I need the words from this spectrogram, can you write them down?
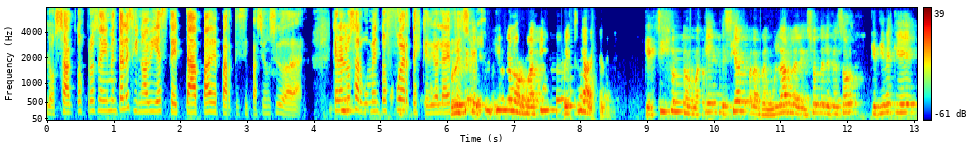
los actos procedimentales y no había esta etapa de participación ciudadana, que eran los argumentos fuertes que dio la defensa. Pero que exige una normativa especial, que exige una normativa especial para regular la elección del defensor, que tiene que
